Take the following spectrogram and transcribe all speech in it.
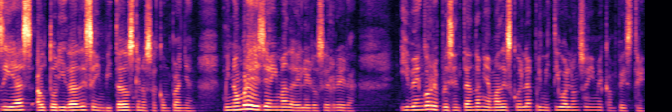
días, autoridades e invitados que nos acompañan. Mi nombre es Yaima Daeleros Herrera y vengo representando a mi amada escuela Primitivo Alonso Ime Campestre.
